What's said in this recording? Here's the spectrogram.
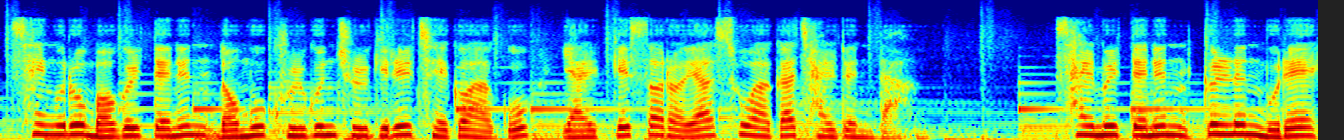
생으로 먹을 때는 너무 굵은 줄기를 제거하고 얇게 썰어야 소화가 잘 된다. 삶을 때는 끓는 물에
